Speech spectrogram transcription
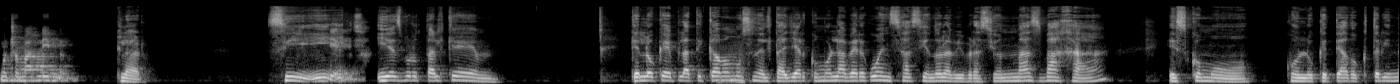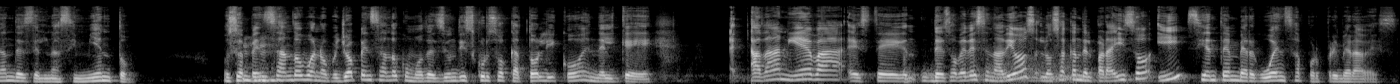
mucho más lindo. Claro. Sí, y, es brutal que, que lo que platicábamos en el taller, como la vergüenza, siendo la vibración más baja, es como con lo que te adoctrinan desde el nacimiento. O sea, pensando, bueno, yo pensando como desde un discurso católico en el que Adán y Eva este, desobedecen a Dios, lo sacan del paraíso y sienten vergüenza por primera vez.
